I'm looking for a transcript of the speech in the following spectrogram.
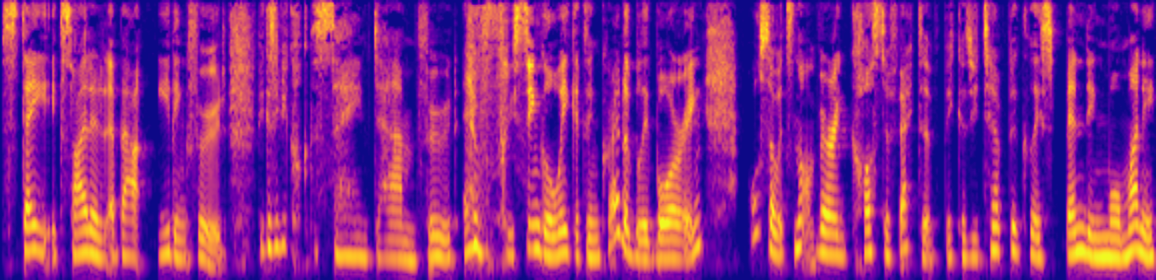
stay excited about eating food, because if you cook the same damn food every single week, it's incredibly boring. Also, it's not very cost effective because you're typically spending more money.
